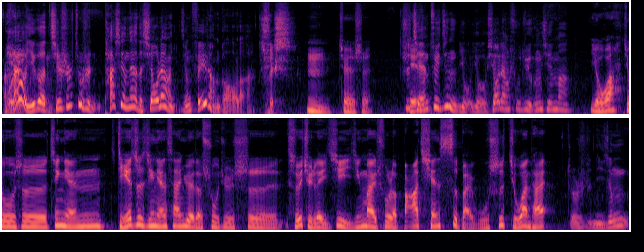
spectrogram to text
我还有一个嗯其实就是它现在的销量已经非常高了，确实，嗯，确实是。之前最近有有销量数据更新吗？有啊，就是今年截至今年三月的数据是，Switch 累计已经卖出了八千四百五十九万台，就是已经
